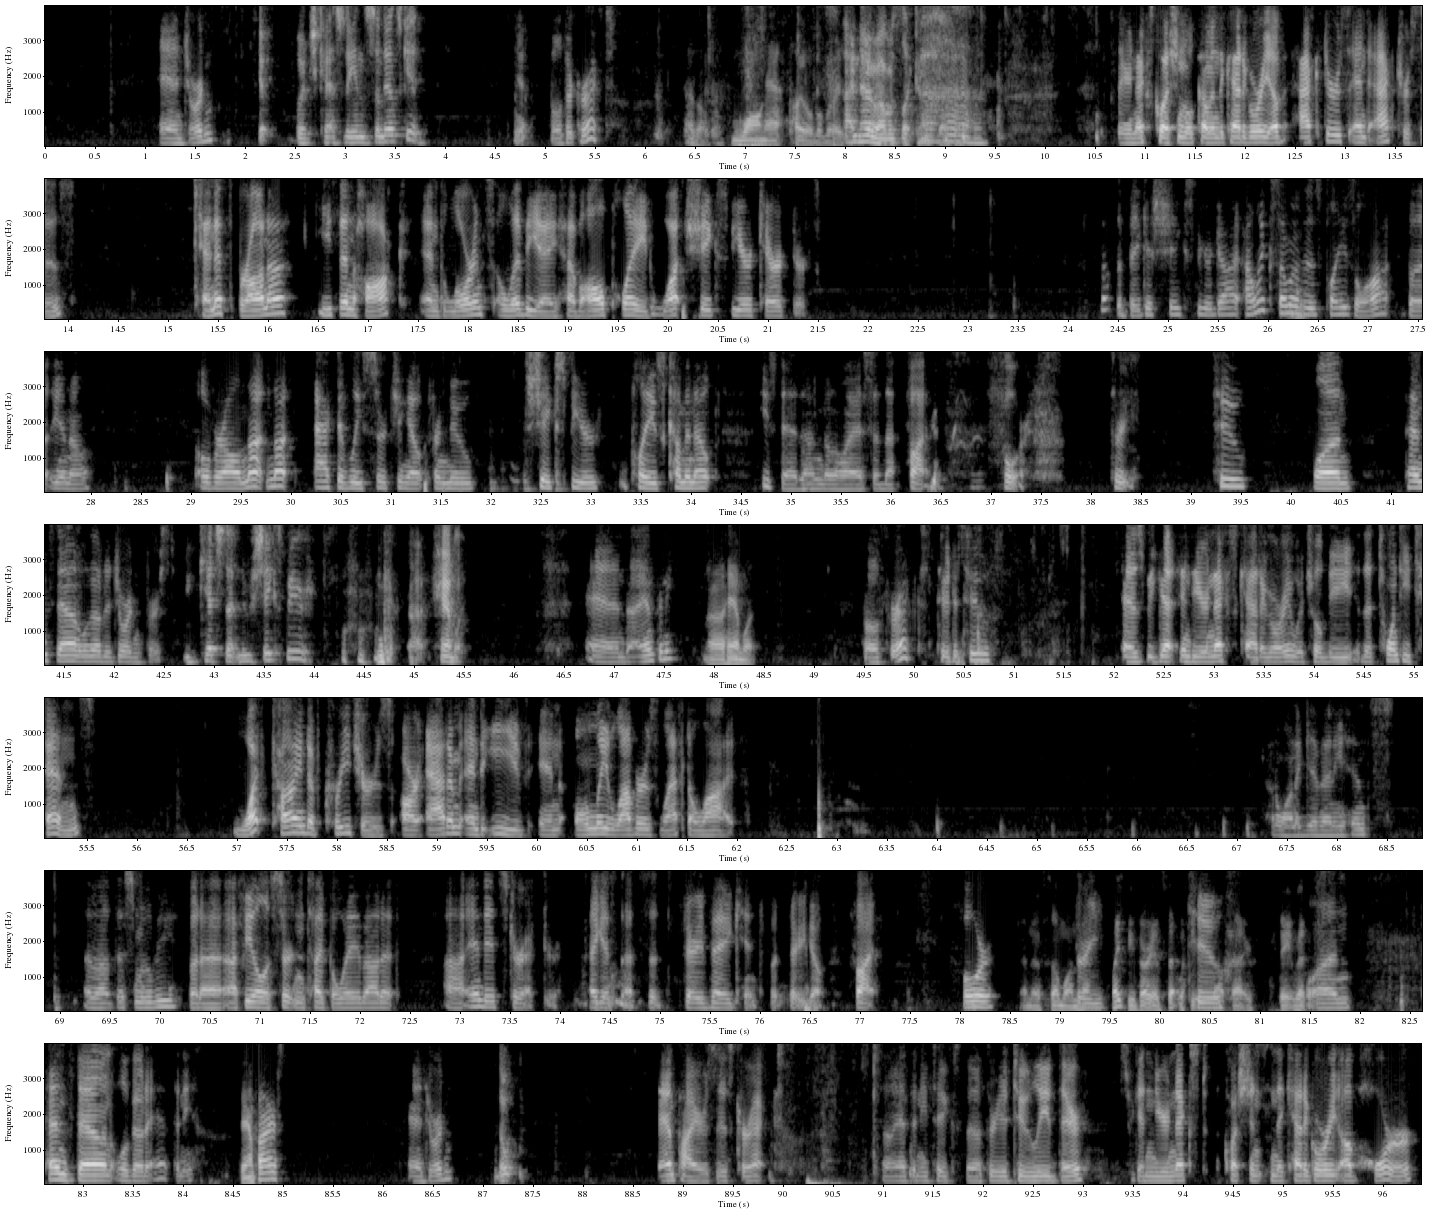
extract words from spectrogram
and Jordan. Yep, Butch Cassidy and the Sundance Kid. Yeah, both are correct. That's a long ass title to break. I know. I was like, ah. So your next question will come in the category of actors and actresses. Kenneth Branagh, Ethan Hawke, and Laurence Olivier have all played what Shakespeare character? Not the biggest Shakespeare guy. I like some of his plays a lot, but you know, overall, not not actively searching out for new Shakespeare plays coming out. He's dead. I don't know why I said that. Five, four, three, two, one. Pens down. We'll go to Jordan first. you catch that new Shakespeare? uh, Hamlet. And uh, Anthony, Uh, Hamlet. both correct. Two to two. As we get into your next category, which will be the 2010s, what kind of creatures are Adam and Eve in Only Lovers Left Alive? I don't want to give any hints about this movie, but uh, I feel a certain type of way about it uh, and its director. I guess that's a very vague hint, but there you go. Five, four, I know someone Three, that might be very upset with two, you about that statement. one. Pens down. We'll go to Anthony Vampires. and Jordan. Nope. Vampires is correct. So Anthony takes the three to two lead there. So we get into your next question in the category of horror.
